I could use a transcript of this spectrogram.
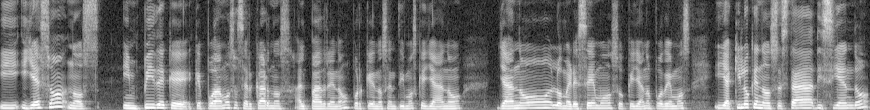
y, eso nos impide que, que, podamos acercarnos al Padre, ¿no? Porque nos sentimos que ya no, ya no lo merecemos o que ya no podemos. Y aquí lo que nos está diciendo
